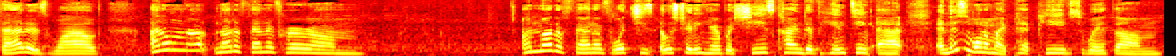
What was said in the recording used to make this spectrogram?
that is wild. I don't not not a fan of her um I'm not a fan of what she's illustrating here, but she's kind of hinting at, and this is one of my pet peeves with um,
